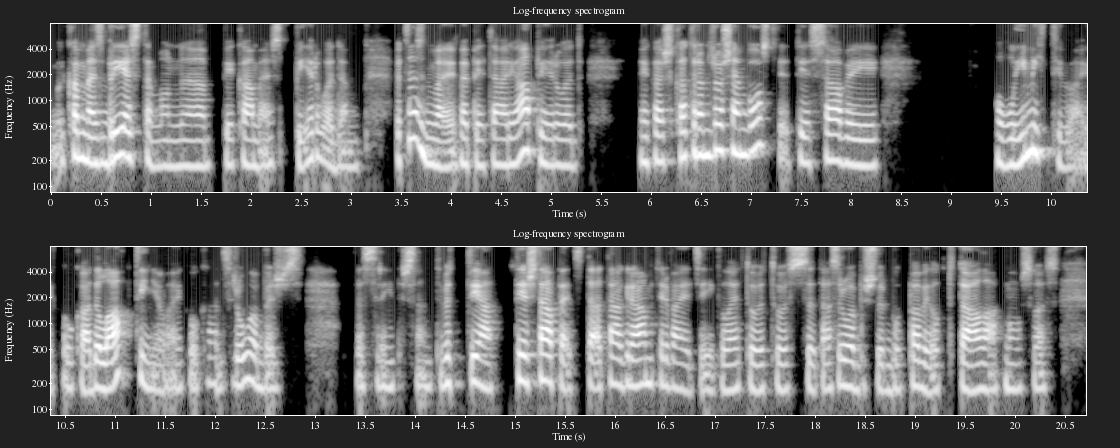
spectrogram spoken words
mēs briestam un pie kā mēs pierodam. Bet es nezinu, vai, vai pie tā ir jāpierod. Vienkārši katram droši vien būs tie, tie savi limiti vai kaut kāda latiņa vai kaut kādas robežas. Tas ir interesanti. Bet jā, tieši tāpēc tā, tā grāmata ir vajadzīga, lai to, tos, tās robežas varbūt pavilktu tālāk mūsos. Eh,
